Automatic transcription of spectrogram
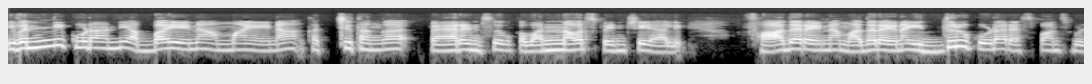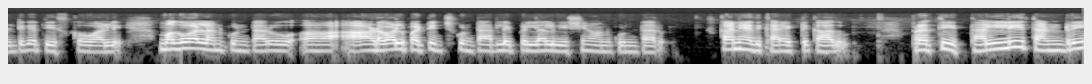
ఇవన్నీ కూడా అండి అబ్బాయి అయినా అమ్మాయి అయినా ఖచ్చితంగా పేరెంట్స్ ఒక వన్ అవర్ స్పెండ్ చేయాలి. ఫాదర్ అయినా మదర్ అయినా ఇద్దరు కూడా రెస్పాన్సిబిలిటీగా తీసుకోవాలి. మగవాళ్ళు అనుకుంటారు ఆడవాళ్ళు పట్టించుకుంటారులే పిల్లల విషయం అనుకుంటారు. కానీ అది కరెక్ట్ కాదు. ప్రతి తల్లి తండ్రి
